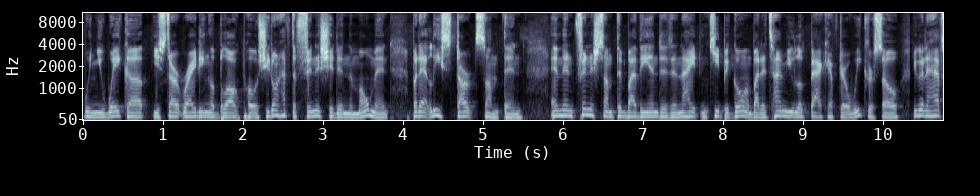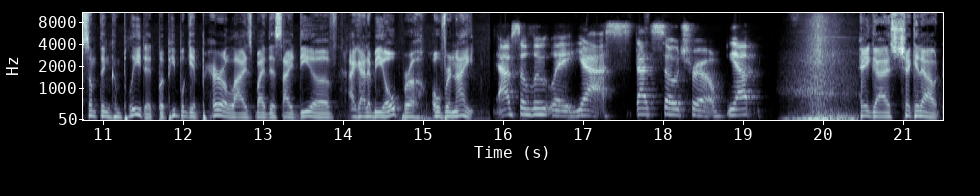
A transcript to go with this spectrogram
when you wake up, you start writing a blog post, you don't have to finish it in the moment, but at least start something and then finish something by the end of the night and keep it going. By the time you look back after a week or so, you're going to have something completed. But people get paralyzed by this idea of, I got to be Oprah overnight. Absolutely. Yes. That's so true. Yep. Hey guys, check it out.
